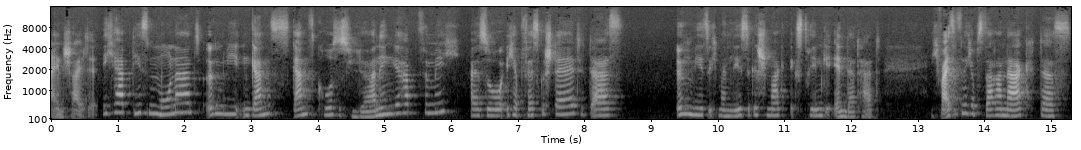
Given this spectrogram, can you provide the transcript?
einschaltet. Ich habe diesen Monat irgendwie ein ganz, ganz großes Learning gehabt für mich. Also ich habe festgestellt, dass irgendwie sich mein Lesegeschmack extrem geändert hat. Ich weiß jetzt nicht, ob es daran lag, dass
